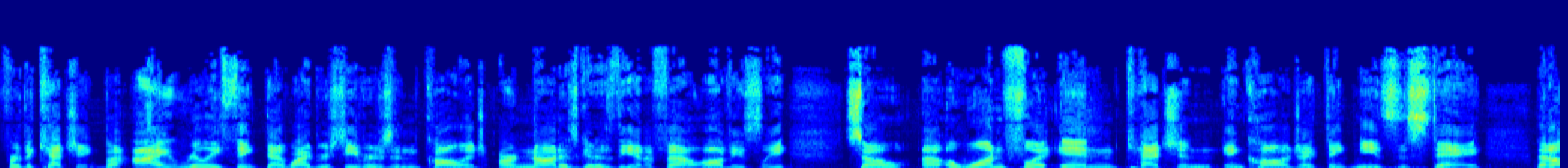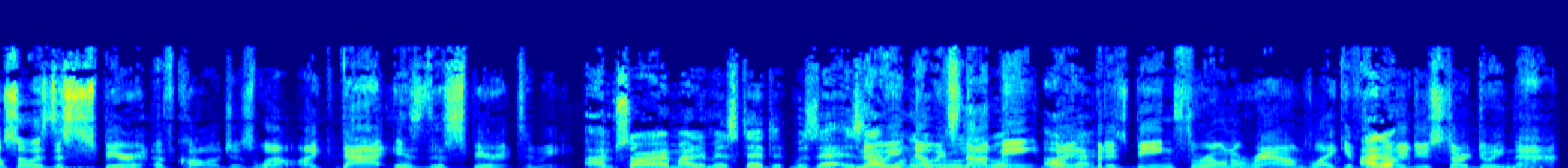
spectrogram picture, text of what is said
for the catching. But I really think that wide receivers in college are not as good as the NFL, obviously. So uh, a one foot in catch in, in college, I think, needs to stay. That also is the spirit of college as well. Like that is the spirit to me. I'm sorry, I might have missed that. Was that is no, that one no, it's not well? being, but, okay. but it's being thrown around. Like if they're going to do start doing that,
